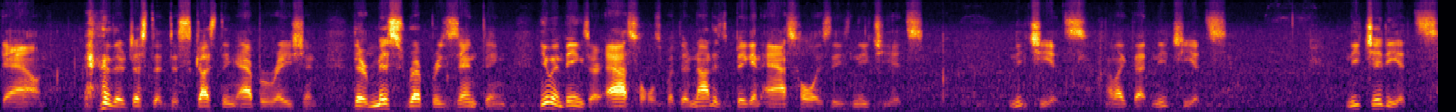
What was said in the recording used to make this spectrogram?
down. They're just a disgusting aberration. They're misrepresenting. Human beings are assholes, but they're not as big an asshole as these Nietzscheites. Nietzscheites. I like that. Nietzscheites. Nietzsche idiots.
